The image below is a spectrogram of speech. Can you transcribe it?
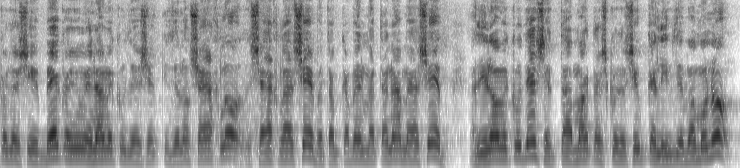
קודשים, בין קודשים אינה מקודשת, כי זה לא שייך לו, זה שייך להשם, אתה מקבל מתנה מהשם, אז היא לא מקודשת, אתה אמרת שקודשים קלים זה ממונו.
